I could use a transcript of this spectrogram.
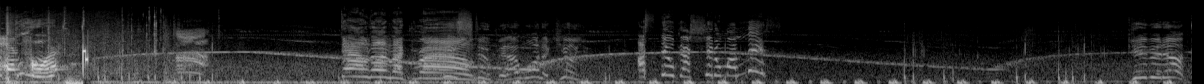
Ten four. Down on the ground! He's stupid. I want to kill you. I still got shit on my list. Give it up.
